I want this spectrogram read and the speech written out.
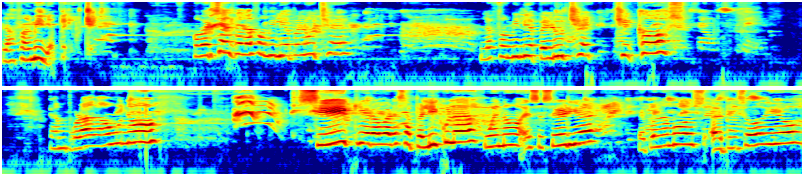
la familia peluche. Comercial de la familia peluche. La familia peluche, chicos. Temporada 1. Sí, quiero ver esa película. Bueno, esa serie. Le ponemos episodio.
